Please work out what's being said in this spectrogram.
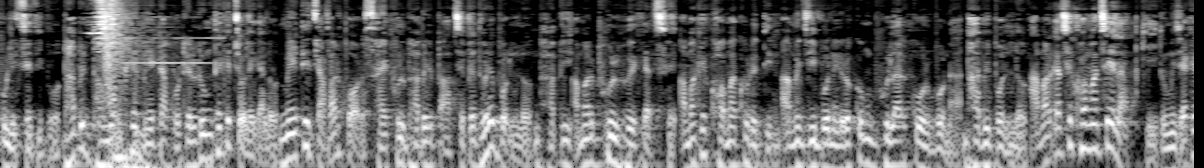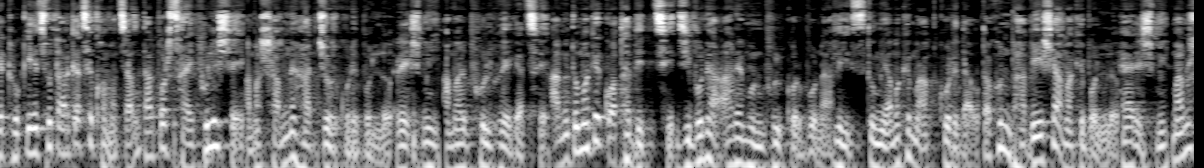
পুলিশে দিব। ভাবির ধমক খেয়ে মেয়েটা হোটেল রুম থেকে চলে গেল। মেয়েটি যাবার পর সাইফুল ভাবির পা চেপে ধরে বলল, ভাবি, আমার ভুল হয়ে গেছে, আমাকে ক্ষমা করে দিন, আমি জীবনে এরকম ভুল আর করব না। ভাবি বলল, আমার কাছে ক্ষমা চেয়ে লাভ কি? তুমি যাকে ঠকিয়েছো তার কাছে ক্ষমা চাও। তারপর সাইফুল এসে আমার সামনে হাত জোর করে বলল, রেশমি, আমার ভুল হয়ে গেছে। আমি তোমাকে কথা দিচ্ছি। জীবনে আর এমন ভুল করব না। প্লিজ, তুমি আমাকে মাফ করে দাও। তখন ভাবি এসে আমাকে বলল হ্যাঁ রেশমি, মানুষ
